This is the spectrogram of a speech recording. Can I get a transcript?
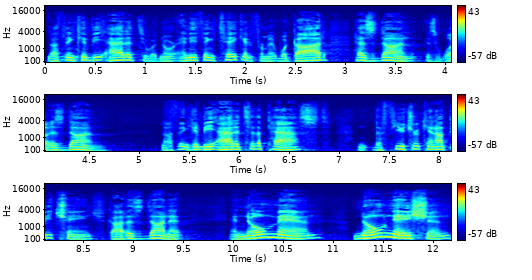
Nothing can be added to it, nor anything taken from it. What God has done is what is done. Nothing can be added to the past. The future cannot be changed. God has done it, and no man, no nation,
